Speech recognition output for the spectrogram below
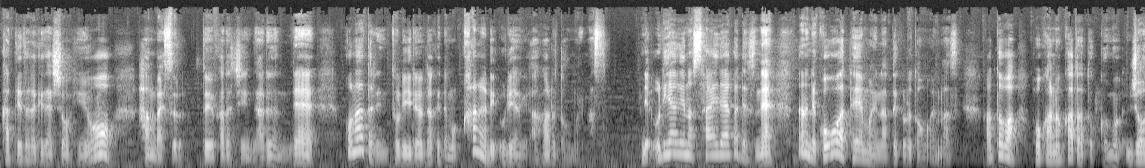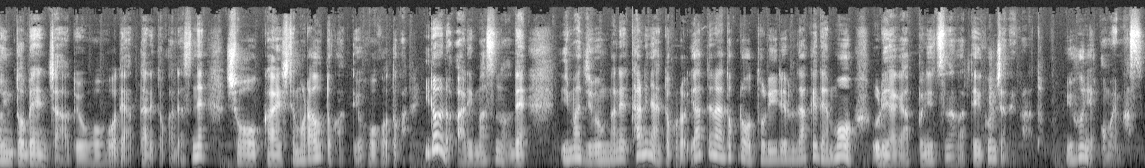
買っていただきたい商品を販売するという形になるんで、このあたりに取り入れるだけでもかなり売り上げ上がると思います。で、売上の最大化ですね。なので、ここがテーマになってくると思います。あとは、他の方と組む、ジョイントベンチャーという方法であったりとかですね、紹介してもらうとかっていう方法とか、いろいろありますので、今自分がね、足りないところ、やってないところを取り入れるだけでも、売上アップにつながっていくんじゃないかなというふうに思います。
